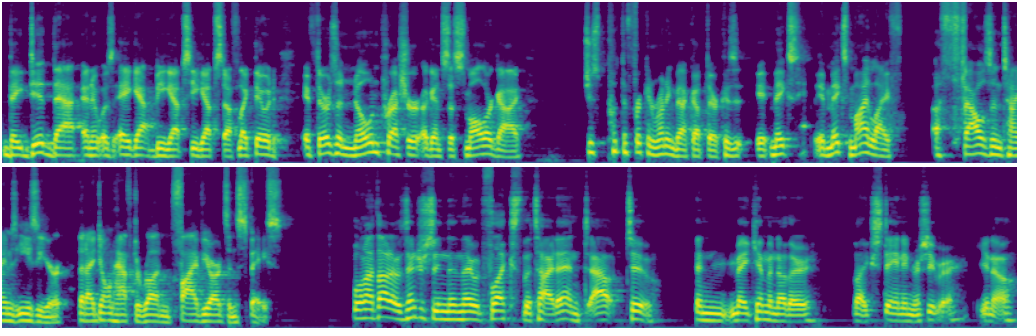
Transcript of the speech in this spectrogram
they did that, and it was A gap, B gap, C gap stuff. Like they would, if there's a known pressure against a smaller guy, just put the freaking running back up there because it, it makes it makes my life a thousand times easier that I don't have to run five yards in space. Well, and I thought it was interesting. Then they would flex the tight end out too and make him another like standing receiver, you know?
